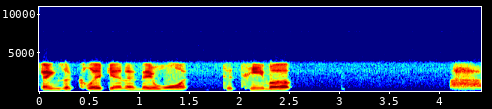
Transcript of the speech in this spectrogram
things are clicking and they want to team up, uh,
